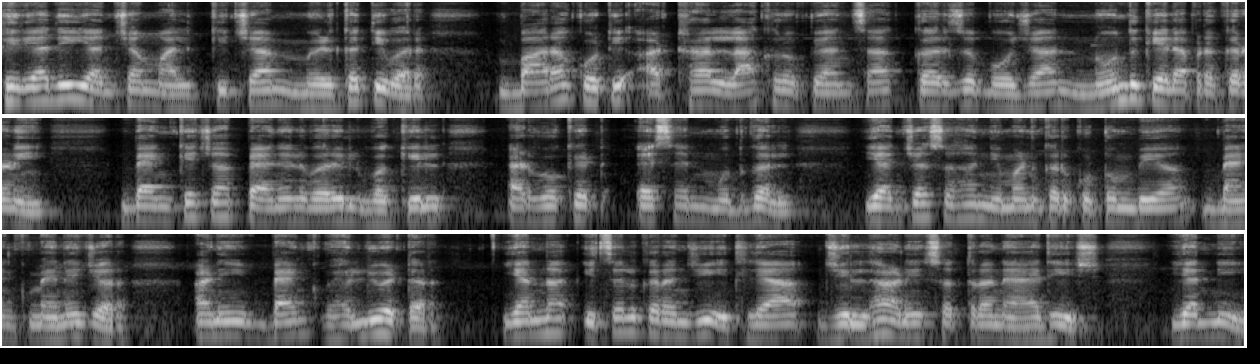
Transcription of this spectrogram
फिर्यादी यांच्या मालकीच्या मिळकतीवर बारा कोटी अठरा लाख रुपयांचा कर्ज बोजा नोंद केल्याप्रकरणी बँकेच्या पॅनेलवरील वकील ॲडव्होकेट एस एन मुदगल यांच्यासह निमणकर कुटुंबीय बँक मॅनेजर आणि बँक व्हॅल्युएटर यांना इचलकरंजी इथल्या जिल्हा आणि सत्र न्यायाधीश यांनी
